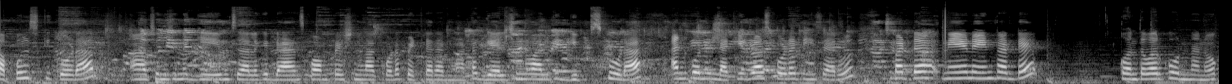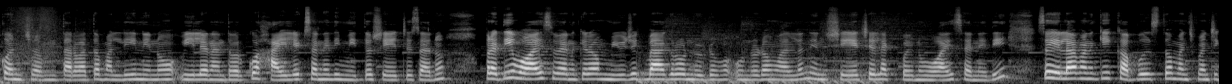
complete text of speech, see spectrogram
కపుల్స్కి కూడా చిన్న చిన్న గేమ్స్ అలాగే డ్యాన్స్ కాంపిటీషన్ లాగా కూడా పెట్టారనమాట గెలిచిన వాళ్ళకి గిఫ్ట్స్ కూడా. అండ్ కొన్ని లక్కీ డ్రాస్ కూడా తీశారు. బట్ నేను ఏంటంటే కొంతవరకు ఉన్నాను. కొంచెం తర్వాత మళ్ళీ నేను వీలైనంత వరకు హైలైట్స్ అనేది మీతో షేర్ చేశాను. ప్రతి వాయిస్ వెనక మ్యూజిక్ బ్యాక్గ్రౌండ్ ఉండడం ఉండడం వల్ల నేను షేర్ చేయలేకపోయిన వాయిస్ అనేది. సో ఇలా మనకి కపుల్స్తో మంచి మంచి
